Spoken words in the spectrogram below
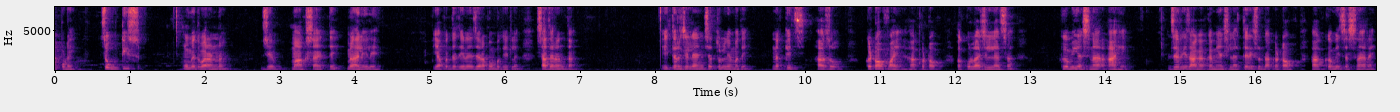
पुढे चौतीस उमेदवारांना जे मार्क्स आहेत ते मिळालेले आहे. या पद्धतीने जर आपण बघितलं साधारणतः इतर जिल्ह्यांच्या तुलनेमध्ये नक्कीच हा जो कट ऑफ आहे हा कट ऑफ अकोला जिल्ह्याचा कमी असणार आहे. जरी जागा कमी असल्या तरीसुद्धा कट ऑफ हा कमीच असणार आहे.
